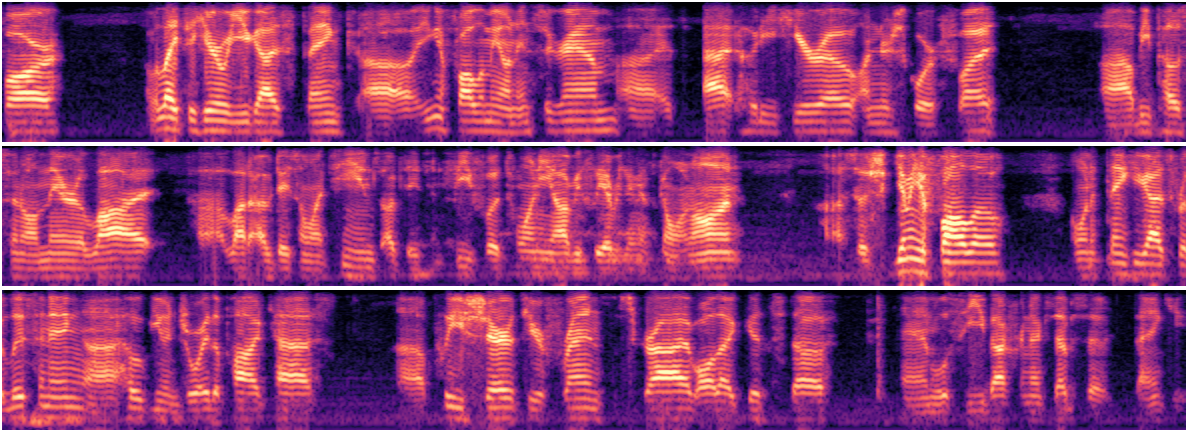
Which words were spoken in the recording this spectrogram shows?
far. I would like to hear what you guys think. Uh, you can follow me on Instagram. Uh, it's at hoodiehero underscore foot. Uh, I'll be posting on there a lot. Uh, a lot of updates on my teams, updates in FIFA 20, obviously everything that's going on. Uh, so give me a follow. I want to thank you guys for listening. Uh, I hope you enjoy the podcast. Uh, please share it to your friends, subscribe, all that good stuff, and we'll see you back for next episode. Thank you.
